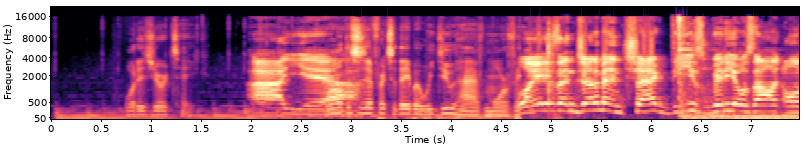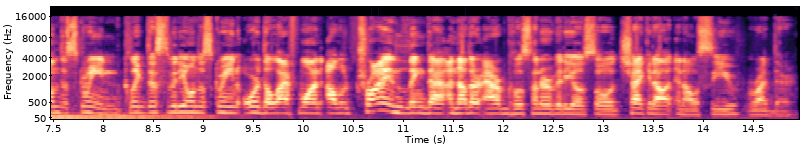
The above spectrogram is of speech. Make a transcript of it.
What is your take? Ah, yeah. Well, this is it for today, but we do have more videos. Ladies and gentlemen, check these videos out on the screen. Click this video on the screen or the left one. I will try and link that another Arab Ghost Hunter video, so check it out and I will see you right there.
